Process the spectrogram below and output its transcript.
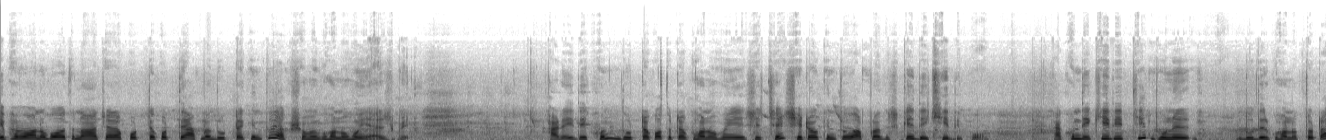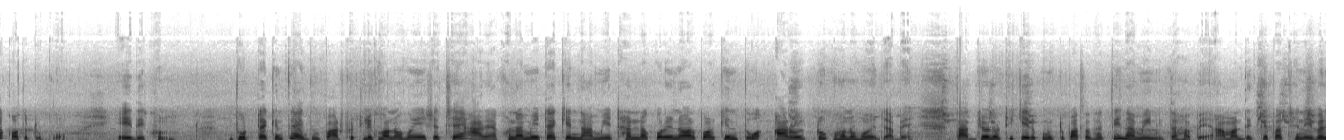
এভাবে অনবরত নাড়াচাড়া করতে করতে আপনার দুধটা কিন্তু একসময় ঘন হয়ে আসবে। আর এই দেখুন, দুধটা কতটা ঘন হয়ে এসেছে, সেটাও কিন্তু আপনাদেরকে দেখিয়ে দিব। এখন দেখিয়ে দিচ্ছি ধুনের দুধের ঘনত্বটা কতটুকু। এই দেখুন। দুধটা কিন্তু একদম পারফেক্টলি ঘন হয়ে এসেছে। আর এখন আমি এটাকে নামিয়ে ঠান্ডা করে নেওয়ার পর কিন্তু আরও একটু ঘন হয়ে যাবে। তার জন্য ঠিক এরকম একটু পাতলা থাকতেই নামিয়ে নিতে হবে। আমার দেখতে পাচ্ছেন, এবার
